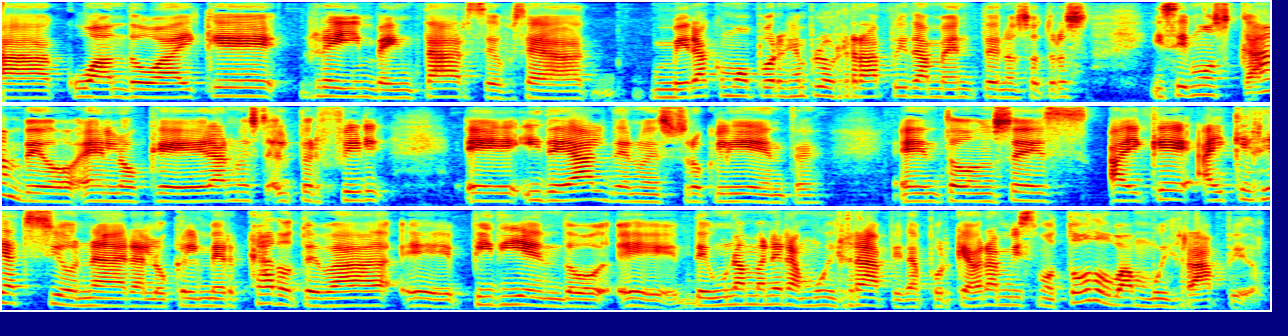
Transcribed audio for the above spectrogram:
a cuando hay que reinventarse. O sea, mira como por ejemplo rápidamente nosotros hicimos cambio en lo que era nuestro, el perfil eh, ideal de nuestro cliente. Entonces hay que, hay que reaccionar a lo que el mercado te va eh, pidiendo eh, de una manera muy rápida, porque ahora mismo todo va muy rápido.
